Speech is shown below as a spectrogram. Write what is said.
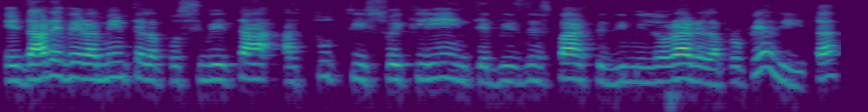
e dare veramente la possibilità a tutti i suoi clienti e business partner di migliorare la propria vita,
